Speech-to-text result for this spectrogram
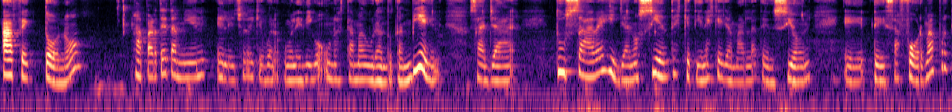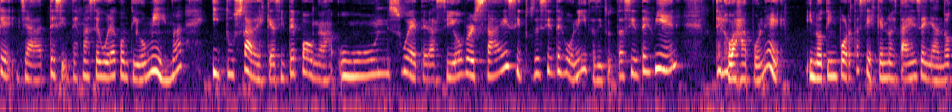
afectó, ¿no? Aparte también el hecho de que, bueno, como les digo, uno está madurando también. O sea, ya tú sabes y ya no sientes que tienes que llamar la atención eh, de esa forma porque ya te sientes más segura contigo misma y tú sabes que así te pongas un suéter así oversize, si tú te sientes bonita, si tú te sientes bien, te lo vas a poner. Y no te importa si es que no estás enseñando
